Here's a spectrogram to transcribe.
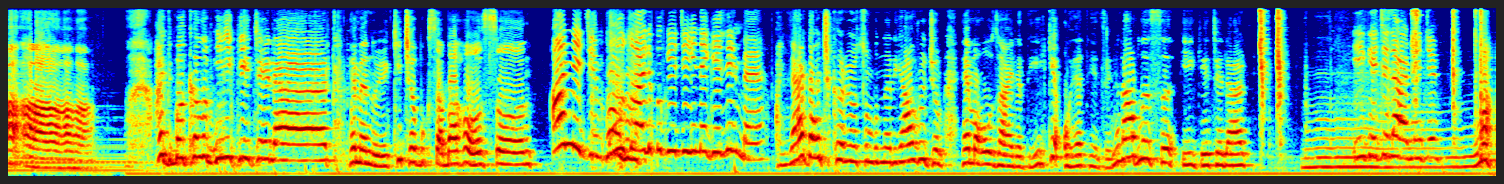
Aa. Hadi bakalım iyi geceler. Hemen uyu ki çabuk sabah olsun. Anneciğim, uzaylı bu gece yine gelir mi? Ay nereden çıkarıyorsun bunları yavrucuğum? Hem o uzaylı değil ki Oya teyzenin ablası. İyi geceler. İyi geceler anneciğim. Mua.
